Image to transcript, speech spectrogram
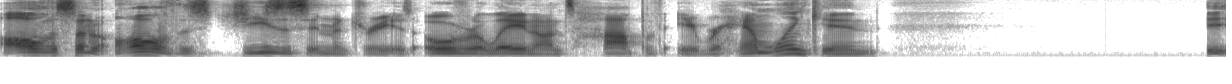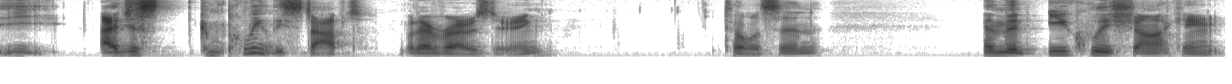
all of a sudden all of this Jesus imagery is overlaid on top of Abraham Lincoln. I- just completely stopped whatever I was doing to listen. And then equally shocking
